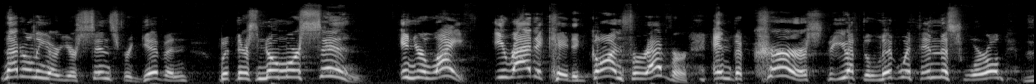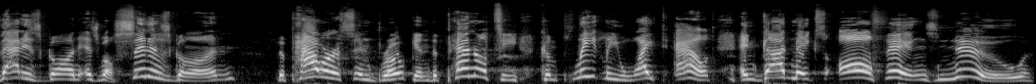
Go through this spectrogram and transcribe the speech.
Not only are your sins forgiven, but there's no more sin in your life. Eradicated, gone forever. And the curse that you have to live with in this world, that is gone as well. Sin is gone. The power of sin broken, the penalty completely wiped out, and God makes all things new.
